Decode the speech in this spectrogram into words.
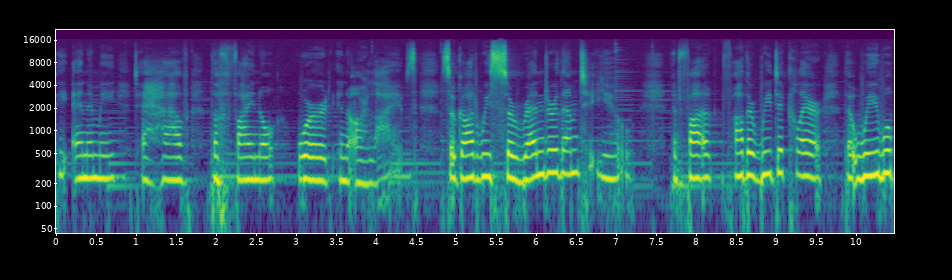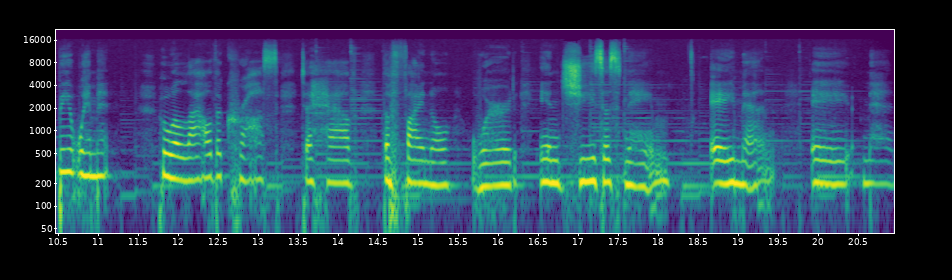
the enemy to have the final word in our lives. So, God, we surrender them to you. And Fa- Father, we declare that we will be women who allow the cross to have the final word in Jesus' name. Amen. Amen.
